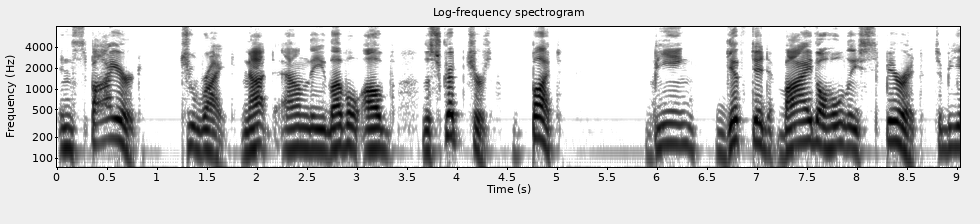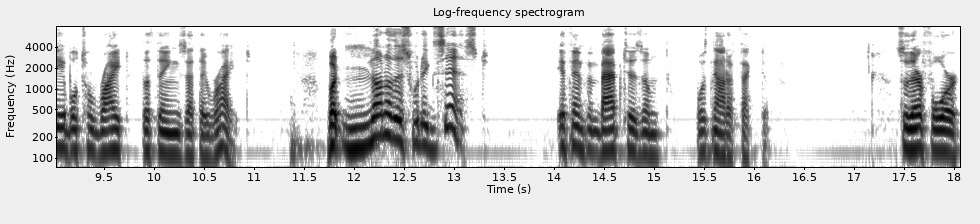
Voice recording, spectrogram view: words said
inspired to write, not on the level of the scriptures, but being gifted by the Holy Spirit to be able to write the things that they write. But none of this would exist if infant baptism was not effective. So, therefore,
